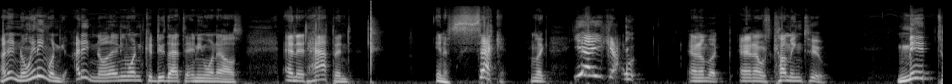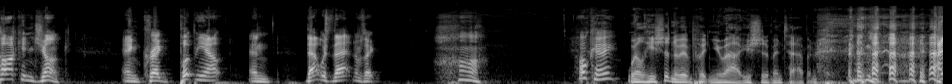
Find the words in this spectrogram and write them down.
I didn't know anyone. I didn't know anyone could do that to anyone else, and it happened in a second. I'm like, yeah, you got, and I'm like, and I was coming to mid talking junk, and Craig put me out, and that was that. And I was like, huh, okay, Well, he shouldn't have been putting you out. You should have been tapping. I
